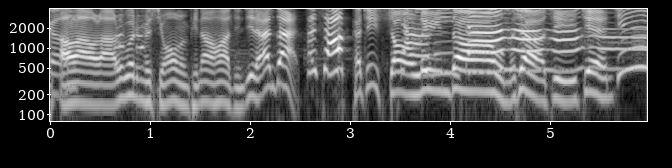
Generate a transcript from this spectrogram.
个。好啦好啦，如果你们喜欢我们频道的话，请记得按赞、分享。开启小铃铛，我们下期见见。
